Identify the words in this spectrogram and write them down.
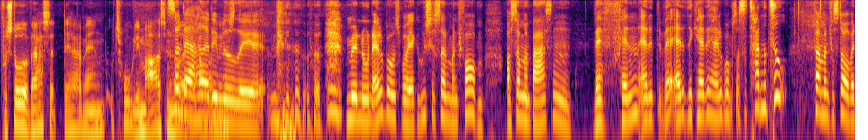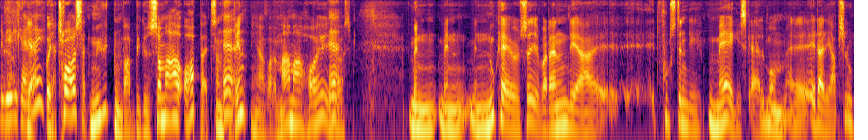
forstået at værdsætte det her band utrolig meget. Som sådan der havde jeg det med, øh, med nogle albums, hvor jeg kan huske, sådan man får dem, og så man bare sådan, hvad fanden er det, hvad er det, det kan det her album? Og så tager det noget tid, før man forstår, hvad det virkelig kan. Ja, ikke? og jeg tror også, at myten var bygget så meget op, at sådan ja. forventninger var meget, meget høje. Ja. Også. Men, men, men nu kan jeg jo se, hvordan det er øh, et fuldstændig magisk album. Øh, et af de absolut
